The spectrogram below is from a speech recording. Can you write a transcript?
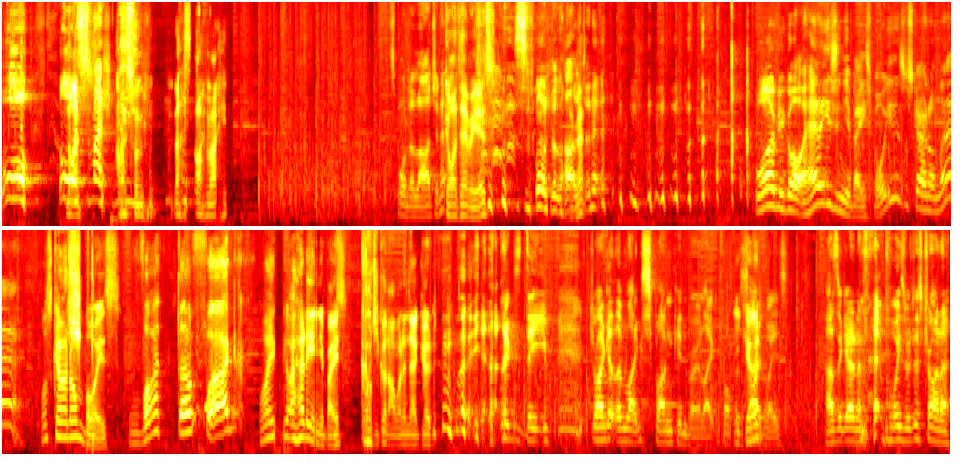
oh! Oh, Nice. smash Nice me! one. That's nice, mate. Spawned a large in it. God, there he is. Spawned a large in it. Why have you got helis in your base, boys? What's going on there? What's going on, boys? What the fuck? Why you got a heli in your base? God, you got that one in there good. yeah, that looks deep. Try and get them like splunking, bro, like proper you sideways. Good? How's it going in there, boys? We're just trying to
